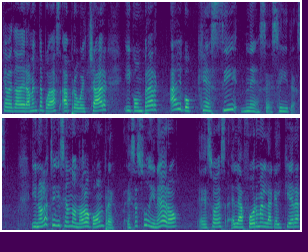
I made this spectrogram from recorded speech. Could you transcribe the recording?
Que verdaderamente puedas aprovechar y comprar algo que sí necesites. Y no le estoy diciendo no lo compre, ese es su dinero, eso es la forma en la que él quiera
